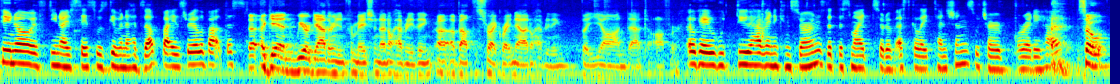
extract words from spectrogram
Do you know if the United States was given a heads up by Israel about this? Uh, again, we are gathering information. I don't have anything uh, about the strike right now. I don't have anything beyond that to offer. Okay, do you have any concerns that this might sort of escalate tensions, which are already high? So,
